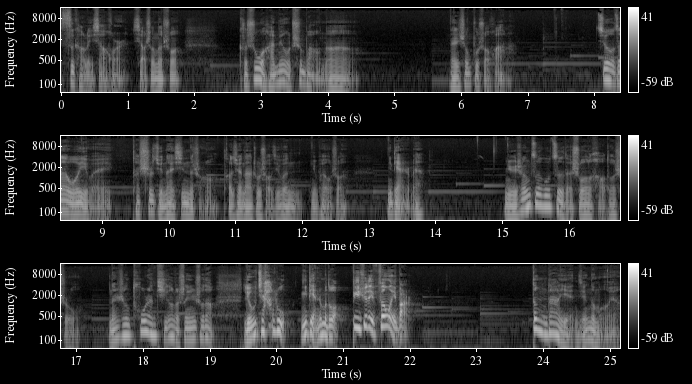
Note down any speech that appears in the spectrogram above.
思考了一小会儿，小声的说：“可是我还没有吃饱呢。”男生不说话了。就在我以为他失去耐心的时候，他却拿出手机问女朋友说：“你点什么呀？”女生自顾自的说了好多食物。男生突然提高了声音说道：“刘佳璐，你点这么多，必须得分我一半。”瞪大眼睛的模样，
